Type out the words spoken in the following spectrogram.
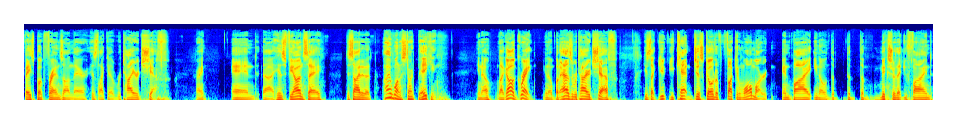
Facebook friends on there is like a retired chef, right? And uh, his fiance decided that I want to start baking. You know, like oh great, you know, but as a retired chef, he's like you you can't just go to fucking Walmart and buy you know the the the mixture that you find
